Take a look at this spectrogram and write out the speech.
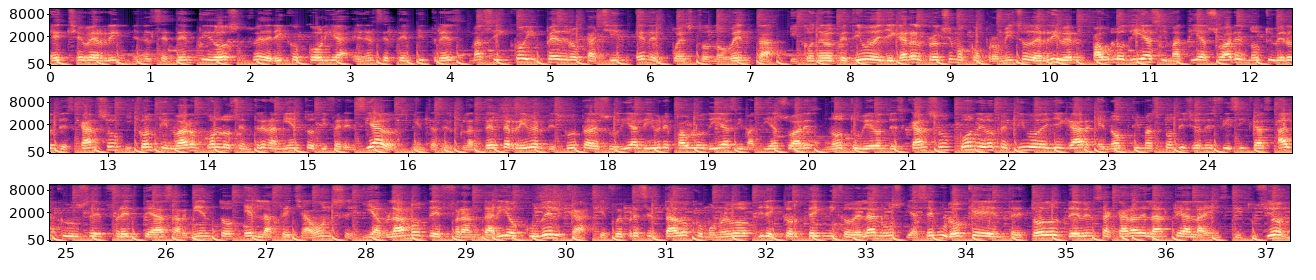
Echeverry en el 72, Federico Coria en el 73, más 5 y Pedro Cachín en el puesto 90. Y con el objetivo de llegar al próximo compromiso de River, Paulo Díaz y Matías Suárez no tuvieron descanso y continuaron con los entrenamientos diferenciados, mientras el plantel de River disfruta de su día libre, Pablo Díaz y Matías Suárez no tuvieron descanso con el objetivo de llegar en óptimas condiciones físicas al cruce frente a Sarmiento en la fecha 11. Y hablamos de Fran Darío Kudelka, que fue presentado como nuevo director técnico de Lanús y aseguró que entre todos deben sacar adelante a la institución.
